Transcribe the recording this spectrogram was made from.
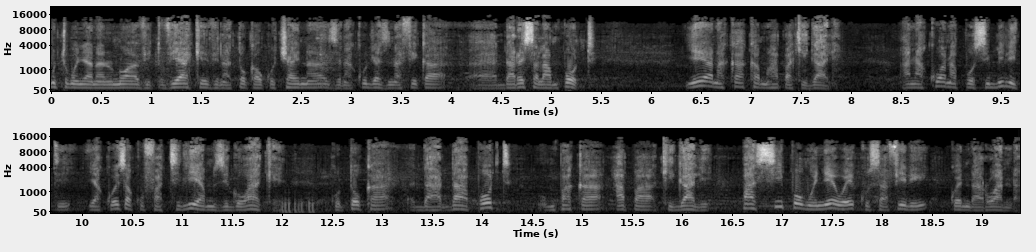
mtu mwenye ananunua vitu vyake vinatoka huko China zinakuja zinafika uh, Dar es Salaam port, yeye anakaa kama hapa Kigali, anakuwa na posibiliti ya kuweza kufuatilia mzigo wake kutoka Dar port mpaka hapa Kigali pasipo mwenyewe kusafiri kwenda Rwanda.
